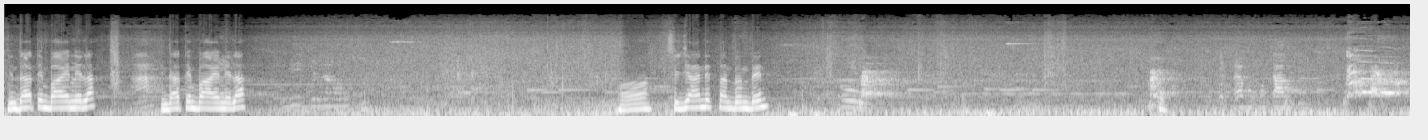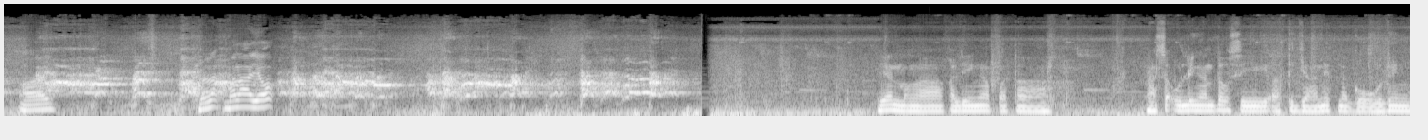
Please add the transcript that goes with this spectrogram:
Yung dating bahay nila? Yung dating bahay nila? Oh, si Janet nandun din? Ay. Mala malayo? Yan mga kalingap at ah, nasa ulingan daw si Ate Janet nag-uuling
